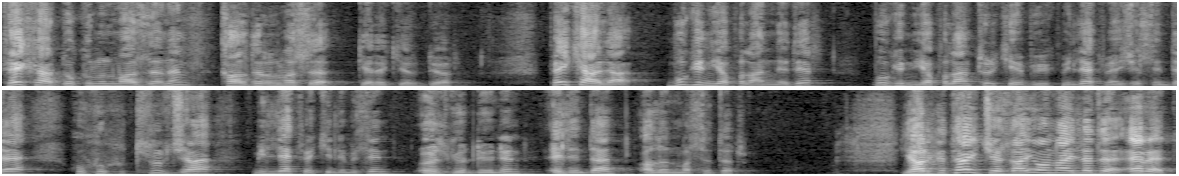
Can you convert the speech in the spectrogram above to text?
tekrar dokunulmazlığının kaldırılması gerekir diyor. Pekala bugün yapılan nedir? Bugün yapılan Türkiye Büyük Millet Meclisi'nde hukuksuzca milletvekilimizin özgürlüğünün elinden alınmasıdır. Yargıtay cezayı onayladı. Evet.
